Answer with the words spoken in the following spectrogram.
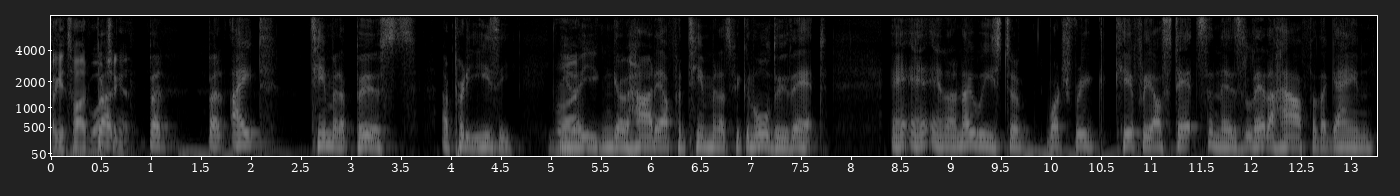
I get tired watching but, it. But, but eight, 10 minute bursts are pretty easy. Right. You know, you can go hard out for 10 minutes. We can all do that. And, and, and I know we used to watch very carefully our stats, and there's latter half of the game.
